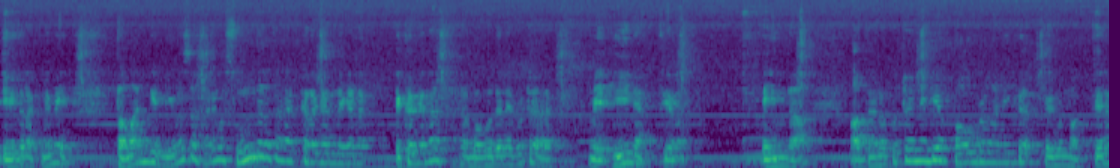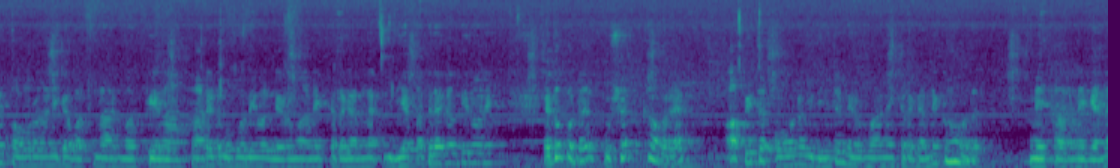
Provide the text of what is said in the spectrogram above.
ඒ විතරක් නෙමෙයි තමන්ගේ නිවස හරිම සුන්දර තැනක් කරගන්න ගැන එක ගැන බොහෝ දෙනෙකුට මේ හීනයක් තියෙනවා. ඒ හින්දා අද වෙනකොට නිදිය පෞරාණික පෙනුමක් තියෙන පෞරාණික වටිනාකමක් තියෙන ආකාරයට බොහෝ දේවල් නිර්මාණය කරගන්න ඉඩියක් අපි දැකලා තියෙනවානේ. එතකොට කුෂන් කවරයක් අපිට ඕන විදිහට නිර්මාණය කරගන්නේ කොහොමද? මේ කාරණේ ගැන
